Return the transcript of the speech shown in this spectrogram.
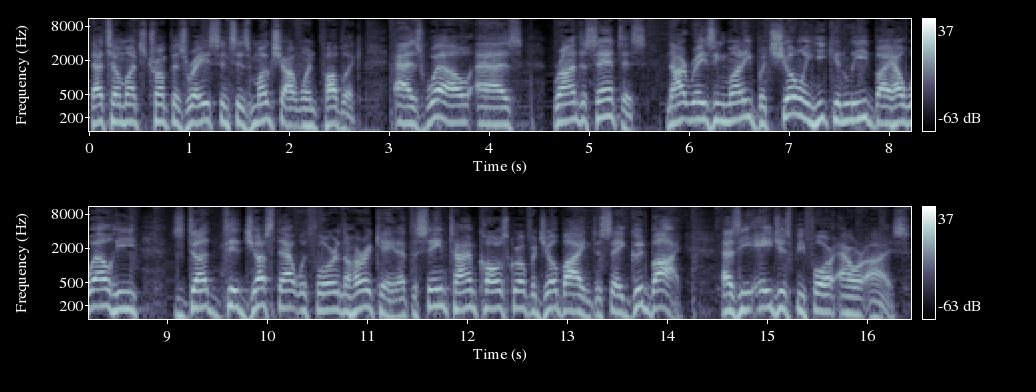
That's how much Trump has raised since his mugshot went public, as well as Ron DeSantis not raising money, but showing he can lead by how well he d- did just that with Florida and the hurricane. At the same time, calls grow for Joe Biden to say goodbye as he ages before our eyes.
